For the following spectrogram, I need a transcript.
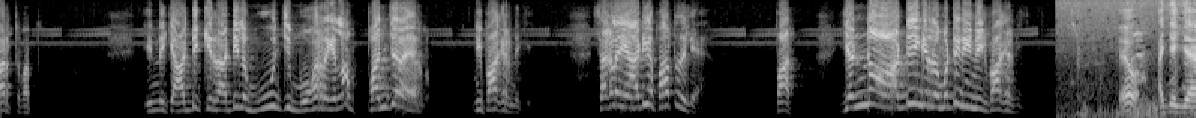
வரட்டும் வரட்டும். இன்னைக்கு அடிக்கிற அடியில மூஞ்சி முகரையெல்லாம் பஞ்சர் ஆயிரணும். நீ பாக்குற இன்னைக்கு. சகல என் அடிய பார்த்தது இல்லையா? பார். என்ன அடிங்கிறத மட்டும் நீ இன்னைக்கு பாக்குற நீ. ஏ ஐயா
